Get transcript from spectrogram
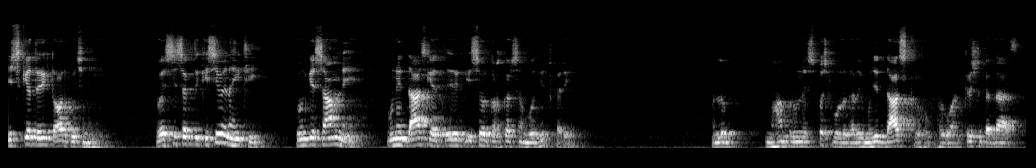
इसके अतिरिक्त और कुछ नहीं। वैसी शक्ति किसी में नहीं थी तो उनके सामने उन्हें दास के अतिरिक्त ईश्वर कहकर संबोधित करे। मतलब महाप्रभु ने स्पष्ट बोल रखा था कि मुझे दास कहो, भगवान, कृष्ण का दास,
